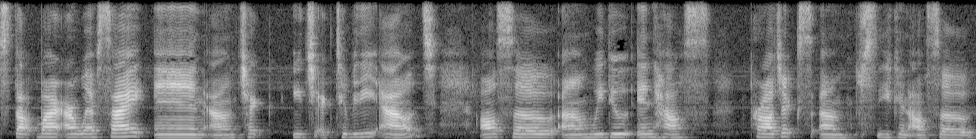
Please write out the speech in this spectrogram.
stop by our website and um, check each activity out. Also, um, we do in-house projects. Um, so you can also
